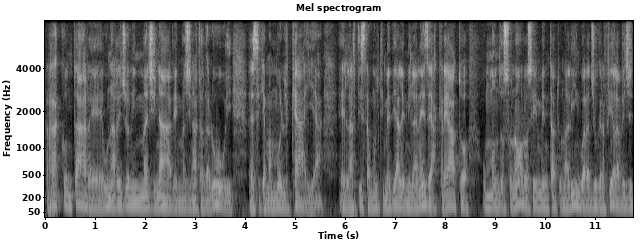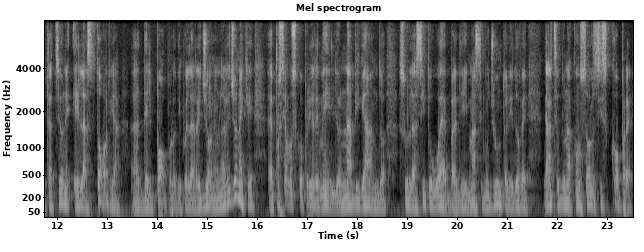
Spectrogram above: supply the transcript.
raccontare una regione immaginaria, immaginata da lui, eh, si chiama Molcaia, eh, l'artista multimediale milanese ha creato un mondo sonoro, si è inventato una lingua, la geografia, la vegetazione e la storia eh, del popolo di quella regione, una regione che eh, possiamo scoprire meglio navigando sul sito web di Massimo Giuntoli dove grazie ad una console si scopre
